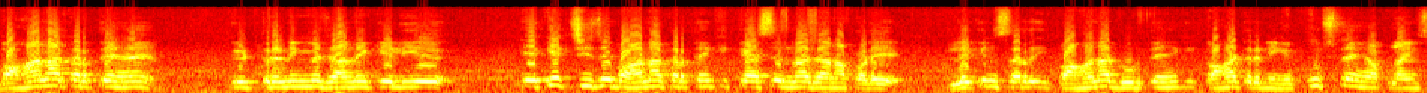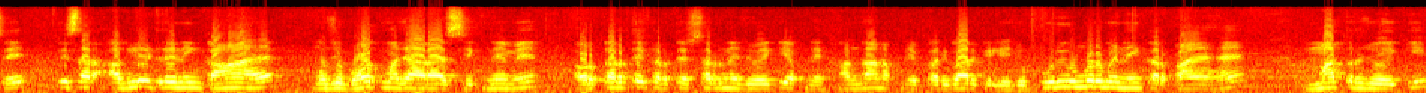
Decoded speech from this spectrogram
बहाना करते हैं। ट्रेनिंग में जाने के लिए एक एक चीज़ें बहाना करते हैं कि कैसे ना जाना पड़े। लेकिन सर बहाना ढूंढते हैं कि कहाँ ट्रेनिंग है। पूछते हैं अपलाइन से कि सर, अगली ट्रेनिंग कहाँ है? मुझे बहुत मज़ा आ रहा है सीखने में। और करते करते सर ने जो है कि अपने खानदान, अपने परिवार के लिए जो पूरी उम्र में नहीं कर पाए हैं, मात्र जो है कि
